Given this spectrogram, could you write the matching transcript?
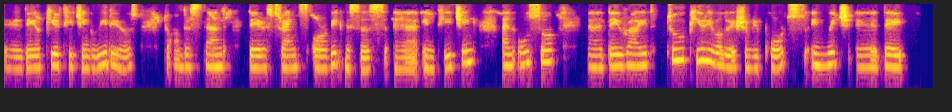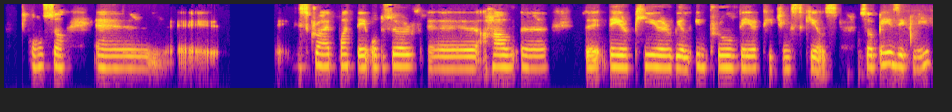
uh, their peer teaching videos to understand their strengths or weaknesses uh, in teaching, and also uh, they write two peer evaluation reports in which uh, they also describe what they observe, how the, their peer will improve their teaching skills. So basically,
